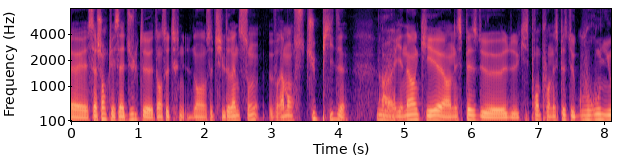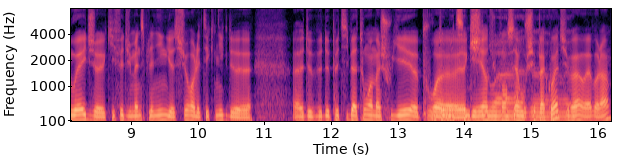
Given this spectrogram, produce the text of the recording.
euh, sachant que les adultes dans The, dans The Children sont vraiment stupides. Ouais. Euh, Il y en a un qui est un espèce de, de- qui se prend pour une espèce de gourou New Age euh, qui fait du mansplaining sur les techniques de de, de petits bâtons à mâchouiller euh, pour euh, guérir du cancer ou je sais pas quoi, tu euh, vois, ouais, voilà.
